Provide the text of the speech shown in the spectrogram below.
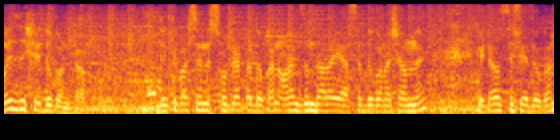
ওই যে সেই দোকানটা, দেখতে পাচ্ছেন, ছোট একটা দোকান, অনেকজন দাঁড়াই আছে দোকানের সামনে। এটা হচ্ছে সেই দোকান।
